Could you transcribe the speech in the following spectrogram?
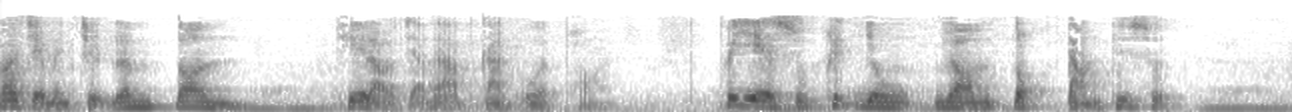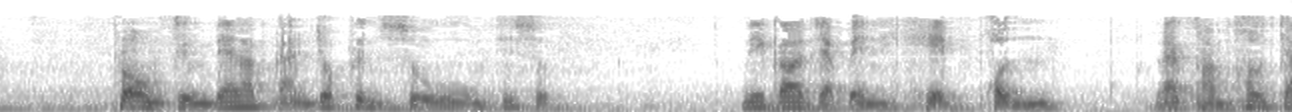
ก็จะเป็นจุดเริ่มต้นที่เราจะรับการอวยพรพระเยซูคริสต์ยอมตกต่ำที่สุด พระองค์จึงได้รับการยกขึ้นสูงที่สุด นี่ก็จะเป็นเหตุผลและความเข้าใจ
